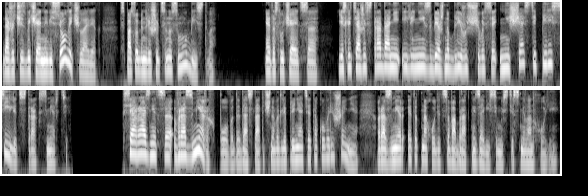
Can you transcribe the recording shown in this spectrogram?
даже чрезвычайно веселый человек способен решиться на самоубийство. Это случается, если тяжесть страданий или неизбежно ближущегося несчастья пересилит страх смерти. Вся разница в размерах повода, достаточного для принятия такого решения. Размер этот находится в обратной зависимости с меланхолией.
